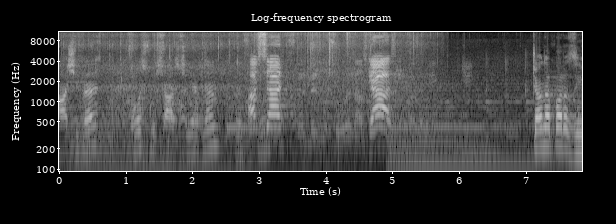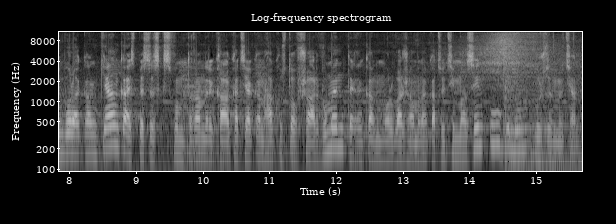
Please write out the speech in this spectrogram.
հաշիվը ոչ մի շարժ չի եղնեմ։ Աֆսար։ Գազ։ Ճանապարհը զինվորական կյանք, այսպես է սկսվում տղաները քաղաքացիական հագուստով շարվում են, տեղեկանում օրվա ժամանակացույցի մասին ու գնում բուժզնության։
